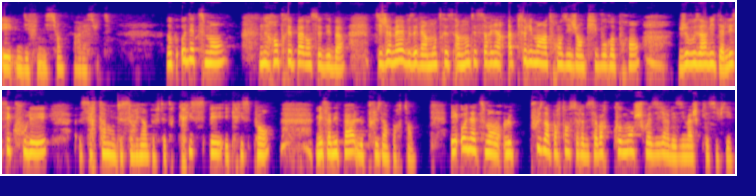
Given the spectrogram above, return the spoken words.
et une définition par la suite. Donc honnêtement, ne rentrez pas dans ce débat. Si jamais vous avez un, montessorien absolument intransigeant qui vous reprend, je vous invite à laisser couler. Certains montessoriens peuvent être crispés et crispants, mais ça n'est pas le plus important. Et honnêtement, le plus important serait de savoir comment choisir les images classifiées.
